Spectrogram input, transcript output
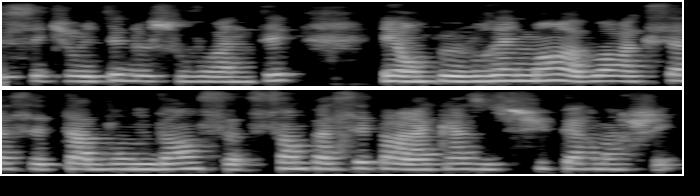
sécurité, de souveraineté. Et on peut vraiment avoir accès à cette abondance sans passer par la case supermarché.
